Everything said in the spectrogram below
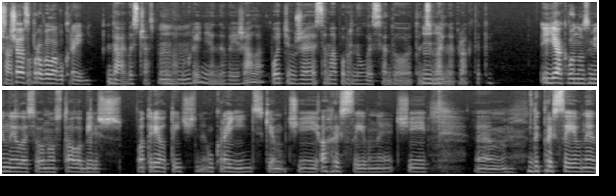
спочатку... час провела в Україні. Да, весь час провела Мгм. в Україні, я не виїжджала. Потім вже сама повернулася до танцювальної практики. І як воно змінилося? Воно стало більш патріотичне, українським, чи агресивне, чи ем, депресивне?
